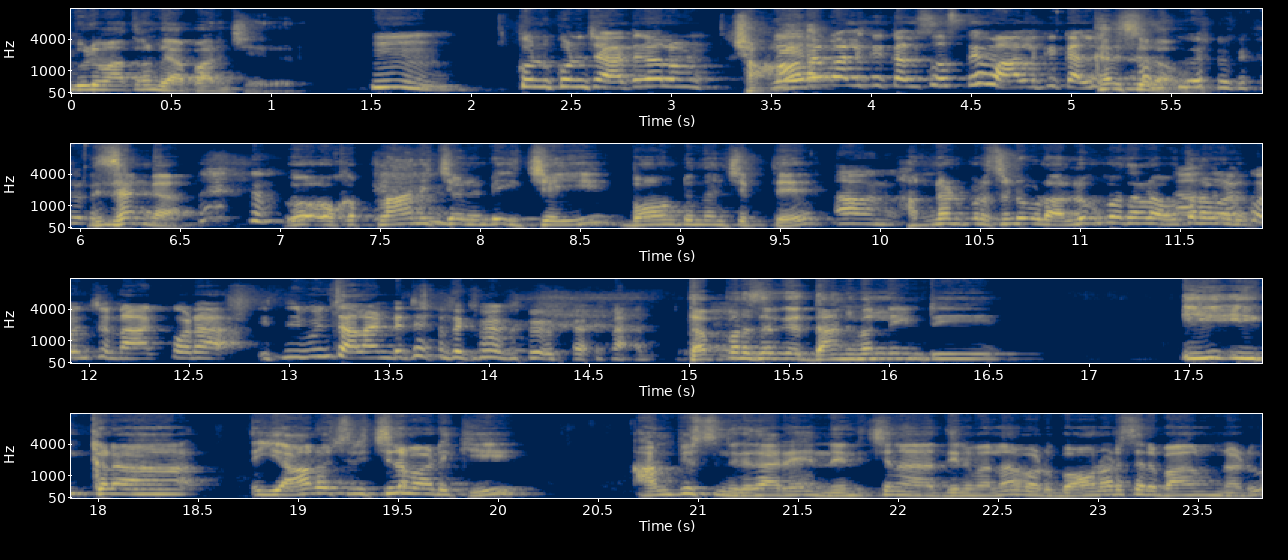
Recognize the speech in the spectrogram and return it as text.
వీడు మాత్రం వ్యాపారం చేయలేరు. కొన్ని కొన్ని జాతకాలు వేరే వాళ్ళకి కలిసి వస్తే వాళ్ళకి కలిసి. నిజంగా. ఒక ప్లాన్ ఇచ్చాడంటే ఇచ్చేయి బాగుంటుందని చెప్తే హండ్రెడ్ పర్సెంట్ వాడు అల్లుకుపోతాడు అవతల కొంచెం నాకు కూడా అలాంటి జాతకమే. తప్పనిసరిగా దానివల్ల ఏంటి? ఈ ఇక్కడ ఈ ఆలోచన ఇచ్చిన వాడికి అనిపిస్తుంది కదా అరే నేను ఇచ్చిన దీనివల్ల వాడు బాగున్నాడు సరే బాగున్నాడు.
